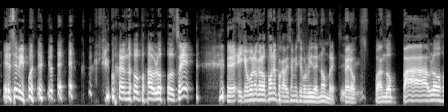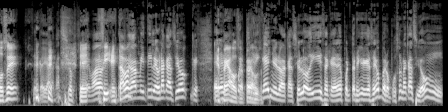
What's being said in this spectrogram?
Ese mismo. cuando Pablo José, eh, y qué bueno que lo pone porque a veces a mí se me olvida el nombre, Sí. pero cuando Pablo José Se pega la canción. Eh, Además, sí, te estaba- tengo que admitirle, es una canción que él pegajosa, es pegajosa. puertorriqueño y la canción lo dice que eres puertorriqueño, qué sé yo, pero puso una canción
